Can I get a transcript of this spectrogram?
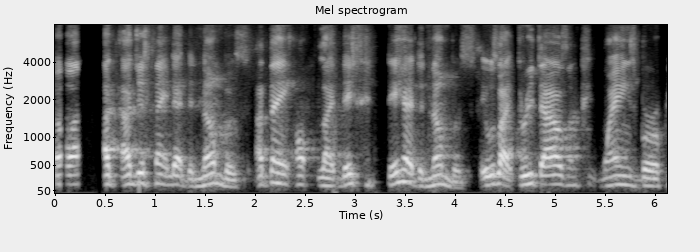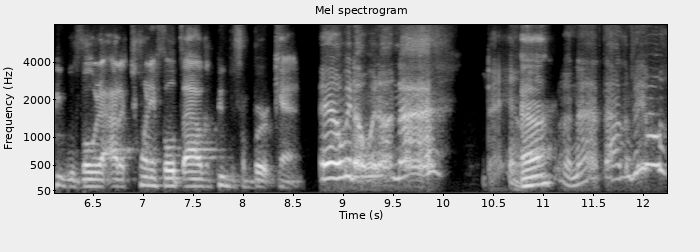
No, I, I just think that the numbers. I think uh, like they they had the numbers. It was like three thousand Waynesboro people voted out of twenty four thousand people from Burke County. Yeah, we don't we don't nine. Damn, Huh? nine thousand people.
